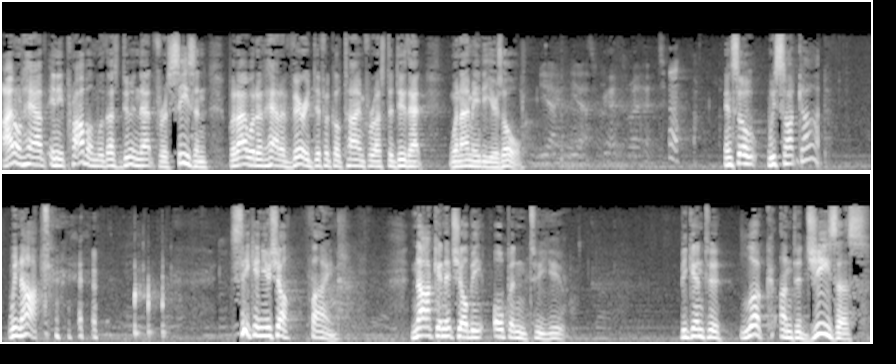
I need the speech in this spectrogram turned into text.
I don't have any problem with us doing that for a season, but I would have had a very difficult time for us to do that when I'm 80 years old. And so we sought God. We knocked. Seek and you shall find. Knock and it shall be open to you. Begin to look unto Jesus,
